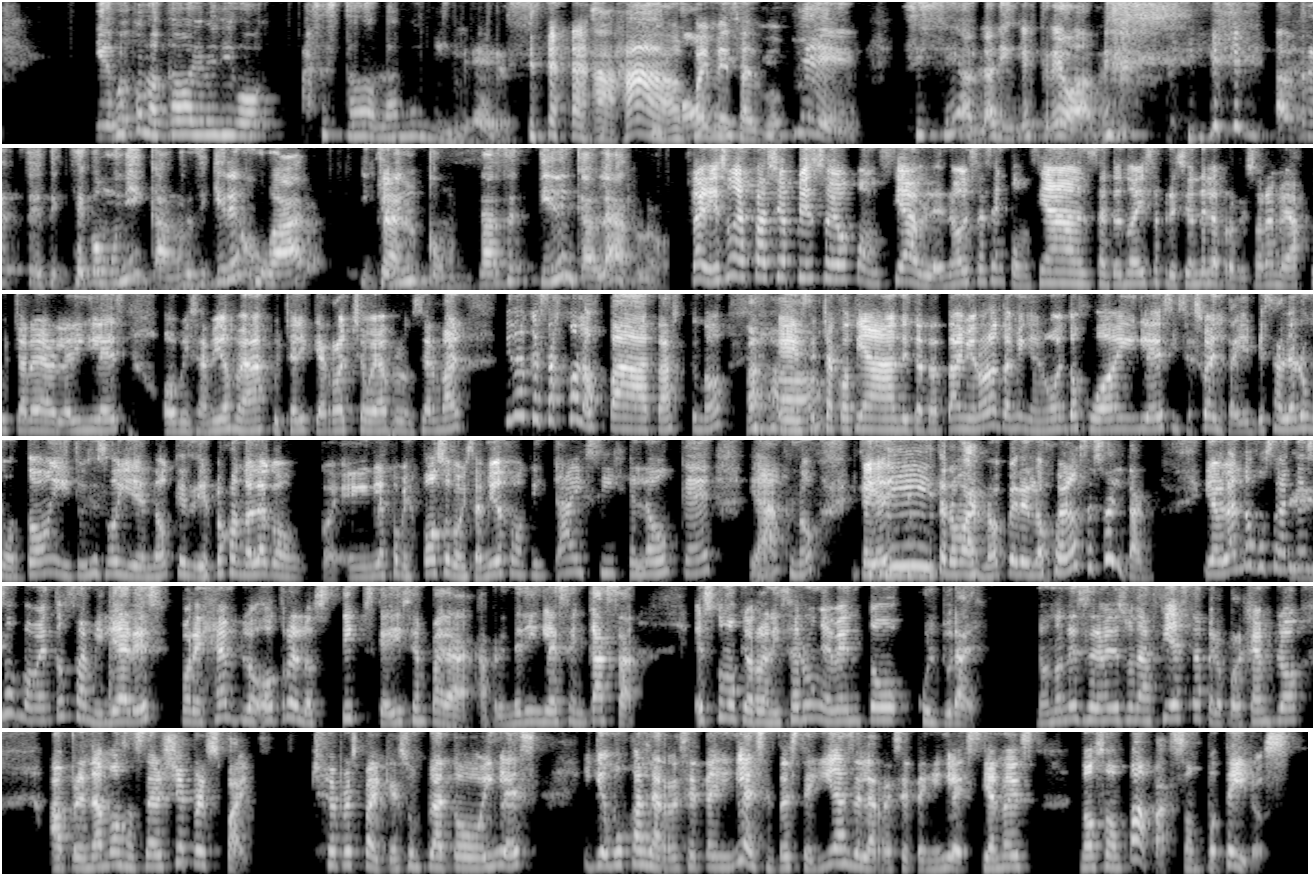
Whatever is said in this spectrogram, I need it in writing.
Y después cuando acaba, yo le digo, has estado hablando en inglés. Ajá, No, me salvo. sé, Sí sé hablar inglés, creo. Apre- se, se comunican. O sea, si quieren jugar y quieren Claro. comunicarse, tienen que hablarlo. Claro, y es un espacio, pienso yo, confiable, ¿no? Estás en confianza, entonces no hay esa presión de la profesora me va a escuchar hablar inglés o mis amigos me van a escuchar y que roche voy a pronunciar mal, sino que estás con los patas, ¿no? este, chacoteando y ta, ta, ta. Mi hermano también en un momento jugaba en inglés y se suelta y empieza a hablar un montón y tú dices, oye, ¿no? Que y después cuando habla con, con- en inglés con mi esposo, con mis amigos, como que, ay, sí, hello, ¿qué? Ya, ¿no? Y calladito nomás, ¿no? Pero en los juegos se sueltan. Y hablando justamente de Sí. esos momentos familiares, por ejemplo, otro de los tips que dicen para aprender inglés en casa es como que organizar un evento cultural, ¿no? No necesariamente es una fiesta, pero por ejemplo, aprendamos a hacer shepherd's pie. Shepherd's pie, que es un plato inglés, y que buscas la receta en inglés. Entonces te guías de la receta en inglés. Ya no es, no son papas, son potatoes.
